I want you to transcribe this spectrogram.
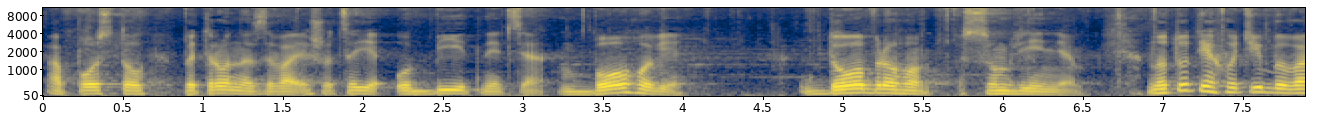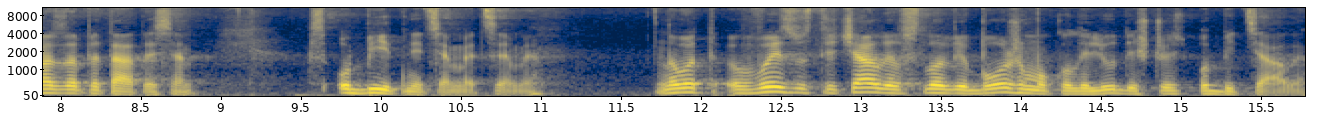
апостол Петро називає, що це є обітниця Богові доброго сумління. Ну тут я хотів би вас запитатися з обітницями цими. Ну от ви зустрічали в Слові Божому, коли люди щось обіцяли.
